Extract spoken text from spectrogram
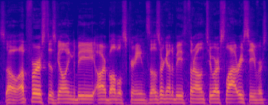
So up first is going to be our bubble screens. Those are going to be thrown to our slot receivers.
